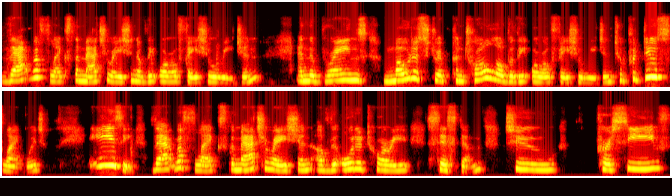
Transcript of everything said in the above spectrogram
That reflects the maturation of the orofacial region and the brain's motor strip control over the orofacial region to produce language Easy. That reflects the maturation of the auditory system to perceive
